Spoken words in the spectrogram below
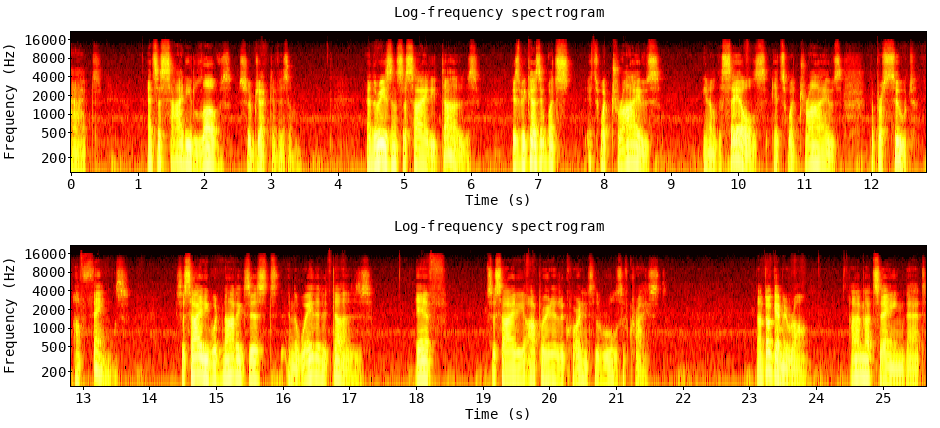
act. And society loves subjectivism. And the reason society does is because it what's, it's what drives you know the sales it's what drives the pursuit of things society would not exist in the way that it does if society operated according to the rules of Christ. Now, don't get me wrong. I'm not saying that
